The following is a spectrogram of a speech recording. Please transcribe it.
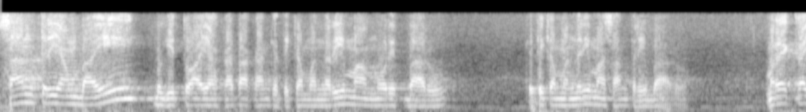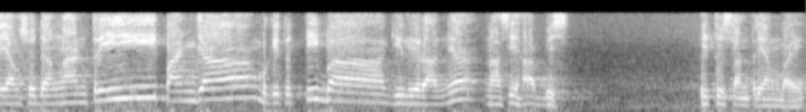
Santri yang baik begitu ayah katakan ketika menerima murid baru ketika menerima santri baru. Mereka yang sudah ngantri panjang begitu tiba gilirannya nasi habis. Itu santri yang baik.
